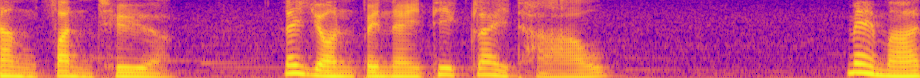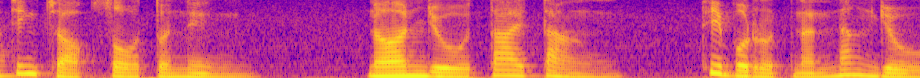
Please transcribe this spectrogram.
นั่งฟั่นเชือก และย่อนไปในที่ใกล้เท้า แม่หมาจิ้งจอกโซตัวหนึ่ง นอนอยู่ใต้ตังที่บุรุษนั้นนั่งอยู่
